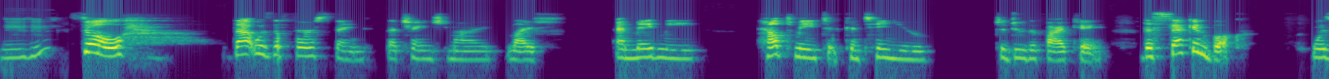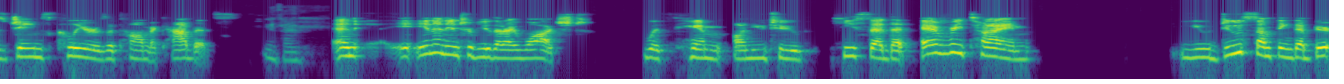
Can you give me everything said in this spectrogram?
Mm-hmm. So that was the first thing that changed my life and made me, helped me to continue to do the 5K. The second book was James Clear's Atomic Habits. Okay. And in an interview that I watched with him on YouTube, he said that every time you do something that b-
